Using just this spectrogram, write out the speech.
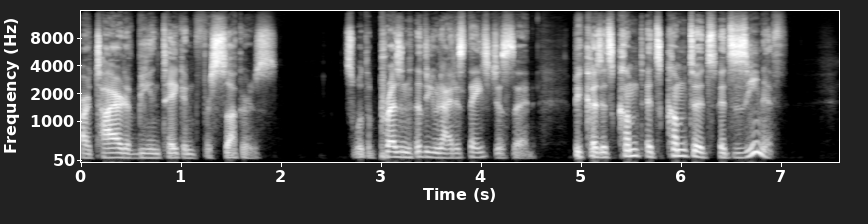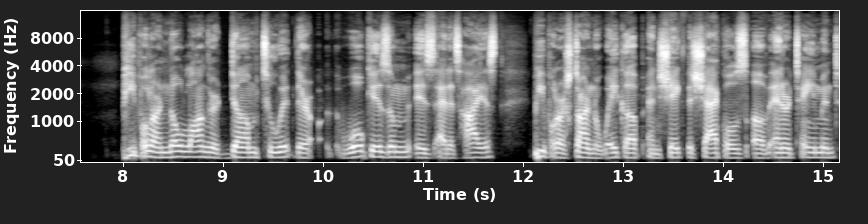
are tired of being taken for suckers. That's what the president of the United States just said because it's come it's come to its its zenith. People are no longer dumb to it. Their wokeism is at its highest. People are starting to wake up and shake the shackles of entertainment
